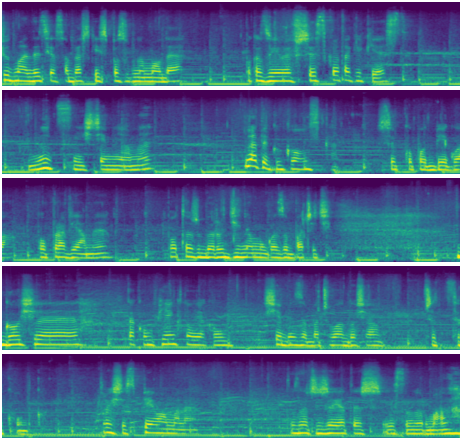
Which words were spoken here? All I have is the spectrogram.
Siódma edycja Sabewskiej Sposób na modę. Pokazujemy wszystko tak, jak jest. Nic nie ściemniamy. Dlatego gąska szybko podbiegła. Poprawiamy po to, żeby rodzina mogła zobaczyć Gosię taką piękną, jaką siebie zobaczyła Gosia przed sekundką. Trochę się spięłam, ale to znaczy, że ja też jestem normalna.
